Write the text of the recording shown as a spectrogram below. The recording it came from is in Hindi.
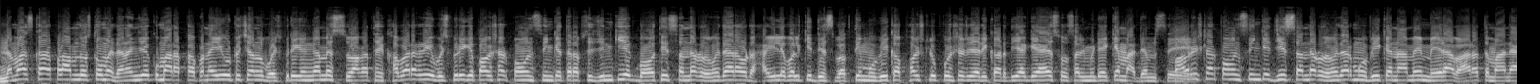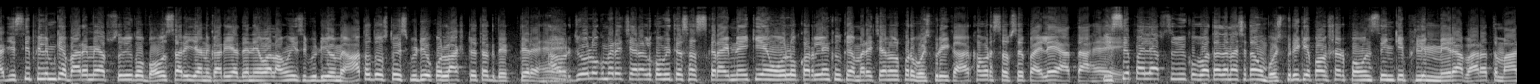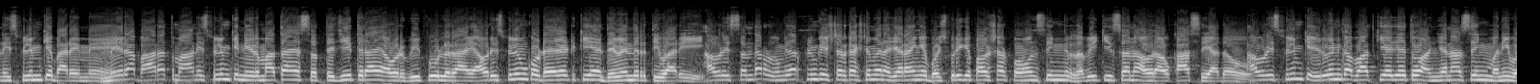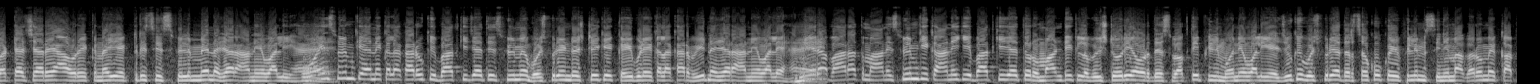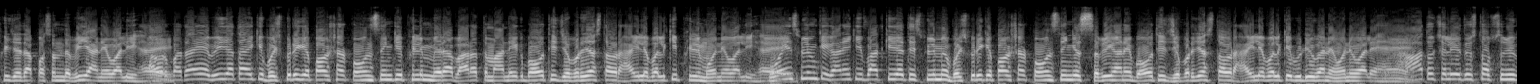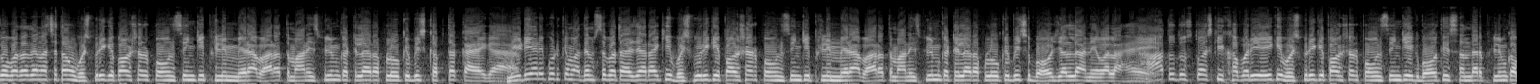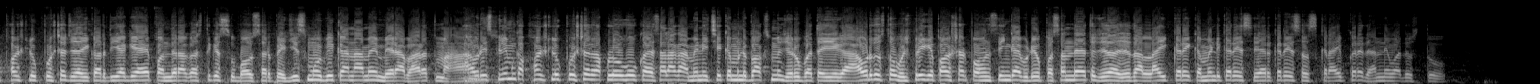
नमस्कार प्रणाम दोस्तों मैं धनंजय कुमार आपका अपना यूट्यूब चैनल भोजपुरी गंगा में स्वागत है। खबर आ रही है भोजपुरी के पावर पवन सिंह की तरफ़ से जिनकी एक बहुत ही शानदार उम्मीदवार और हाई लेवल की देशभक्ति मूवी का फ़र्स्ट लुक पोस्टर जारी कर दिया गया है सोशल मीडिया के माध्यम से। पावर स्टार पवन सिंह के जिस शानदार उम्मीदवार मूवी का नाम है मेरा भारत मान। आज इसी फ़िल्म के बारे में आप सभी को बहुत सारी जानकारियाँ देने वाला हूँ इस वीडियो में। हाँ तो दोस्तों इस वीडियो को लास्ट तक देखते रहे। और जो लोग मेरे चैनल को भी तो सब्सक्राइब नहीं किए वो लोग कर ले क्यूँकी हमारे चैनल पर भोजपुरी का हर खबर सबसे पहले आता है। इससे पहले आप सभी को बता देना चाहता हूँ भोजपुरी के पावर स्टार पवन सिंह की फ़िल्म मेरा भारत मान इस फ़िल्म के बारे में। मेरा भारत मान इस फ़िल्म के निर्माता है सत्यजीत राय और विपुल राय और इस फ़िल्म को डायरेक्ट किए हैं देवेंद्र तिवारी। और इस संदर्भ धुंगेदार फ़िल्म के स्टार कास्ट में नज़र आएँगे भोजपुरी के पावर स्टार पवन सिंह रवि किशन और अवकाश यादव। और इस फ़िल्म के हीरोइन का बात किया जाए तो अंजना सिंह मणि भट्टाचार्य और एक नई एक्ट्रेस इस फ़िल्म में नज़र आने वाली है। वहीं इस फ़िल्म के अन्य कलाकारों की बात की जाए तो इस फ़िल्म में भोजपुरी इंडस्ट्री के कई बड़े कलाकार भी नज़र आने वाले हैं। मेरा भारत मान इस फ़िल्म की कहानी की बात की जाए तो रोमांटिक लव स्टोरी और देशभक्ति फ़िल्म होने वाली है जो की भोजपुरी दर्शकों को ये फ़िल्म सिनेमाघरों में काफ़ी ज़्यादा पसंद भी आने वाली है। और बताया भी जाता है कि भोजपुरी के पावर स्टार पवन सिंह की फ़िल्म मेरा भारत मान एक बहुत ही ज़बरदस्त और हाई लेवल की फ़िल्म होने वाली है। वहीं इस फ़िल्म के गाने की बात की जाए तो इस फ़िल्म में भोजपुरी के पावर स्टार पवन सिंह के सभी गाने बहुत ही ज़बरदस्त और हाई लेवल के वीडियो गाने होने वाले हैं। हाँ तो चलिए दोस्तों आप सभी को बता देना चाहता हूँ भोजपुरी के पावर स्टार पवन सिंह की फ़िल्म मेरा भारत मान इस फ़िल्म का ट्रेलर आप लोगों के बीच कब तक आएगा? मीडिया रिपोर्ट के माध्यम से बताया जा रहा है की भोजपुरी के पावर स्टार पवन सिंह की फ़िल्म मेरा भारत मान इस फ़िल्म का ट्रेलर आप लोगों के बीच बहुत जल्द आने वाला है। हाँ तो दोस्तों आज की खबर ये है की भोजपुरी के पावर स्टार पवन सिंह की एक बहुत ही शानदार फ़िल्म का फ़र्स्ट लुक पोस्टर जारी कर दिया गया है पंद्रह अगस्त के शुभ अवसर पे। जिस मूवी का नाम है मेरा भारत महान। और इस फ़िल्म का फ़र्स्ट लुक पोस्टर आप लोगों को कैसा लगा, हमें नीचे कमेंट बॉक्स में ज़रूर बताइएगा। और दोस्तों, भोजपुरी के पोस्टर स्टार पवन सिंह का वीडियो पसंद है तो ज़्यादा ज़्यादा लाइक करे, कमेंट करे, शेयर करे, सब्सक्राइब करे। धन्यवाद दोस्तों।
